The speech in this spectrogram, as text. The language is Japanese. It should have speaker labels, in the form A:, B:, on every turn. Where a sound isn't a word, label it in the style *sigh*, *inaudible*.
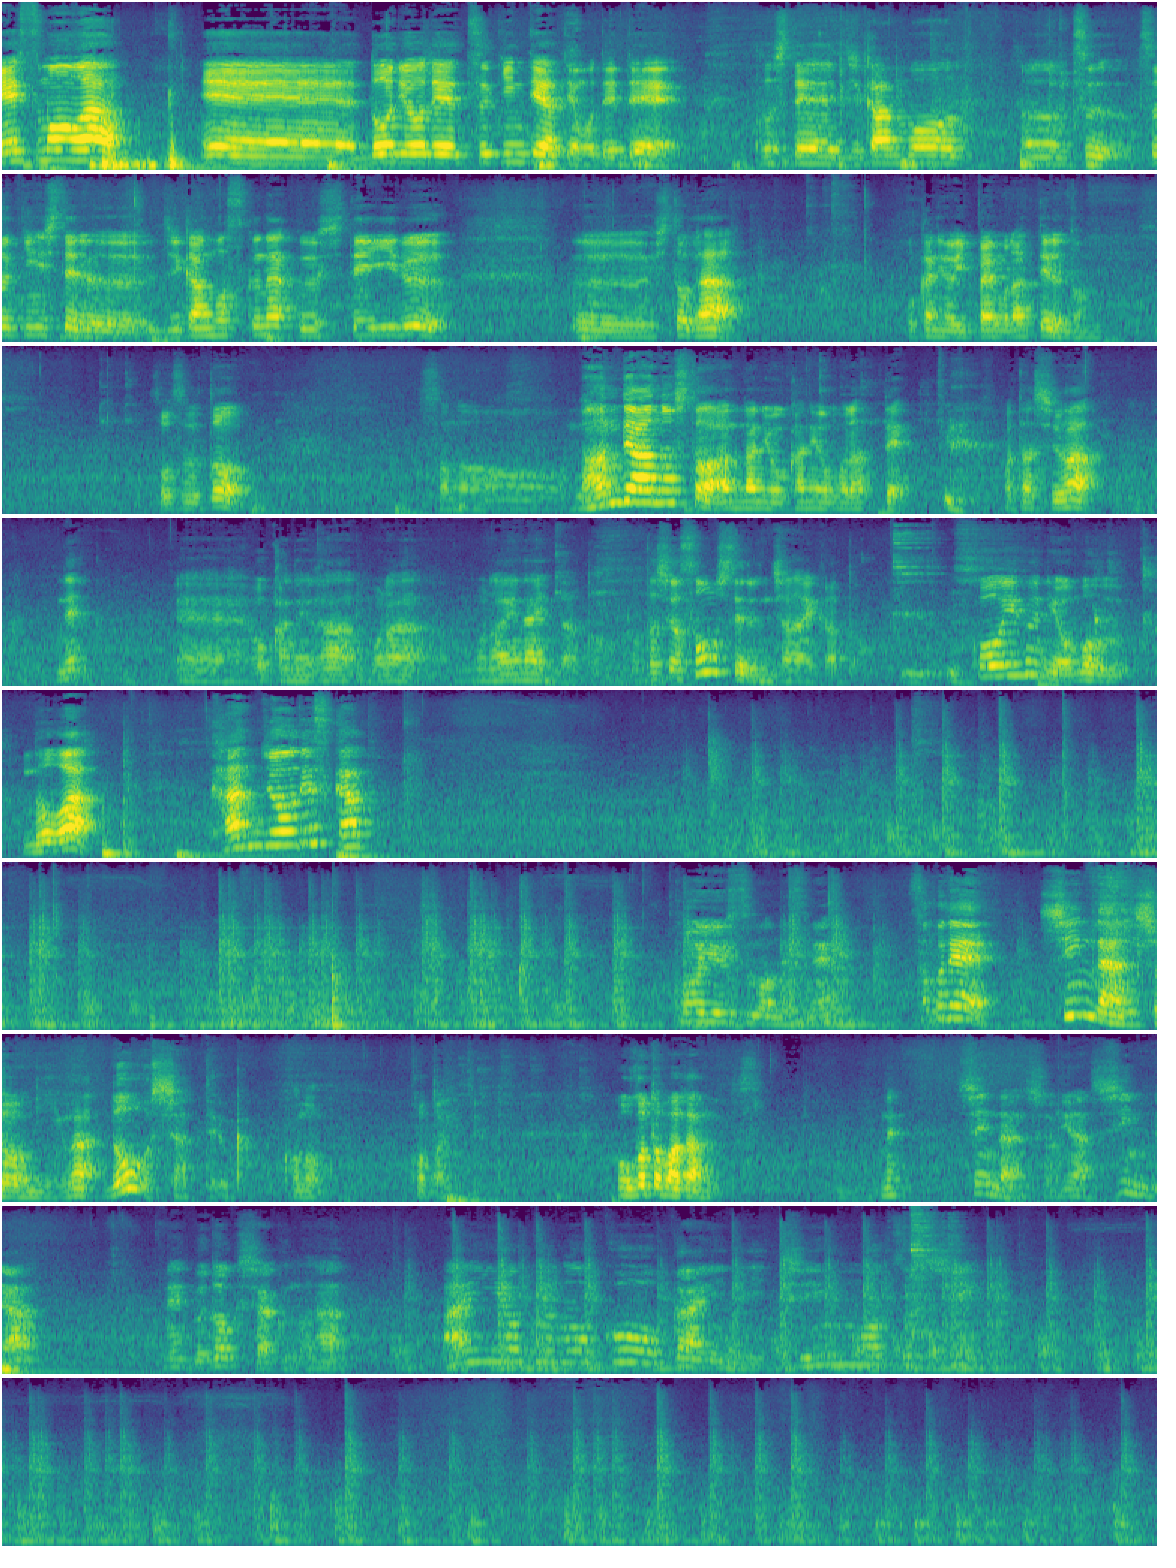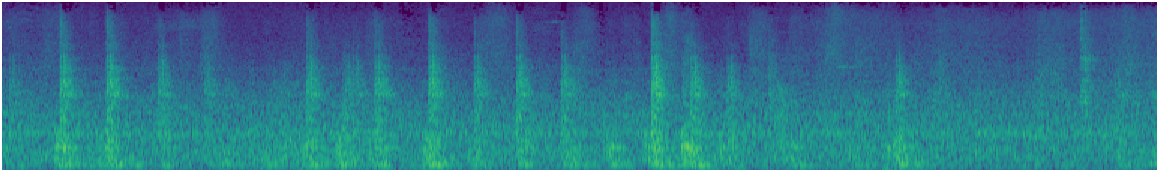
A: えー質問は、えー同僚で通勤手当も出てそして時間も、うん、通通勤してる時間も少なくしている人がお金をいっぱいもらってると。そうするとそのなんであの人はあんなにお金をもらって *laughs* 私はね、えーお金がもらもらえないんだと。私は損してるんじゃないかとこういうふうに思うのは感情ですか？こういう質問ですね。そこで親鸞上人はどうおっしゃってるか？このことについて。お言葉があるんです。ね。親鸞上人は親鸞ね。武徳釈の乱愛欲の後悔に沈没し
